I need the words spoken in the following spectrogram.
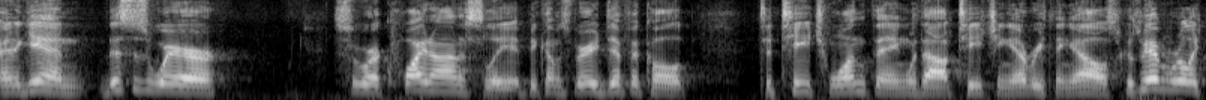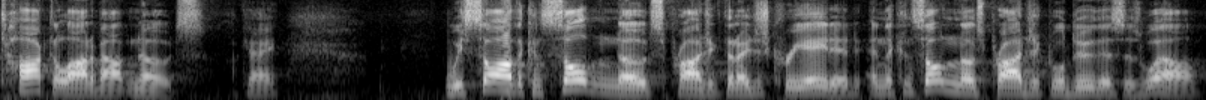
and again, this is where, this is where quite honestly, it becomes very difficult to teach one thing without teaching everything else because we haven't really talked a lot about notes. Okay we saw the consultant notes project that I just created, and the consultant notes project will do this as well.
